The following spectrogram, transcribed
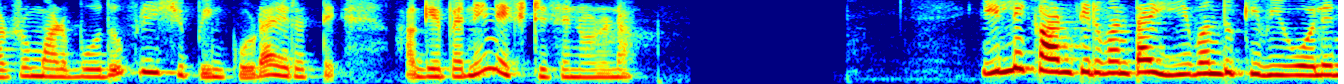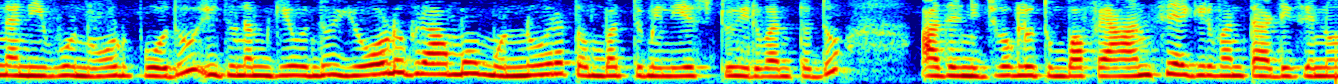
ಆರ್ಡರ್ ಮಾಡ್ಬೋದು. ಫ್ರೀ ಶಿಪ್ಪಿಂಗ್ ಕೂಡ ಇರುತ್ತೆ. ಹಾಗೆ ಬನ್ನಿ ನೆಕ್ಸ್ಟ್ ಡಿಸೈನ್ ನೋಡೋಣ. ಇಲ್ಲಿ ಕಾಣ್ತಿರುವಂತಹ ಈ ಒಂದು ಕಿವಿ ಓಲೆನ ನೀವು ನೋಡ್ಬೋದು. ಇದು ನಮಗೆ ಒಂದು ಏಳು ಗ್ರಾಮು ಮುನ್ನೂರ ತೊಂಬತ್ತು ಮಿಲಿಯಷ್ಟು ಇರುವಂಥದ್ದು ಆದರೆ ನಿಜವಾಗ್ಲೂ ತುಂಬ ಫ್ಯಾನ್ಸಿ ಆಗಿರುವಂಥ ಡಿಸೈನು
